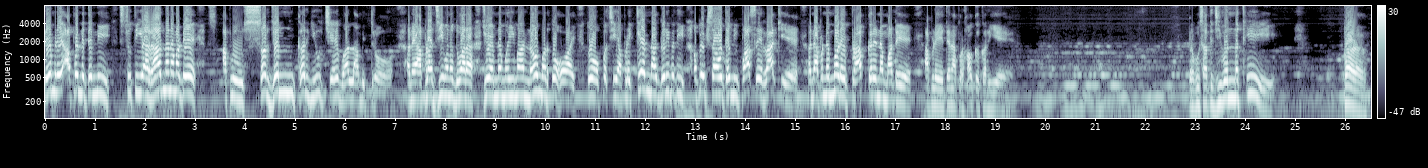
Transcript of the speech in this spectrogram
તેમણે આપણને તેમની સ્તુતિ આરાધના માટે આપણું સર્જન કર્યું છે વાલા મિત્રો. અને આપણા જીવનો દ્વારા જો એમને મહિમા ન મળતો હોય, તો પછી આપણે કેમ ના ઘણી બધી અપેક્ષાઓ તેમની પાસે રાખીએ અને આપણને મળે પ્રાપ્ત કરે એના માટે આપણે તેના પર હક કરીએ. પ્રભુ સાથે જીવન નથી. પણ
